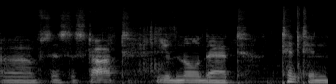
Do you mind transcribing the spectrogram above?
uh, since the start, you'd know that Tintin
